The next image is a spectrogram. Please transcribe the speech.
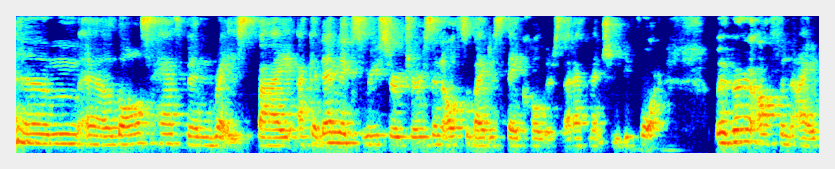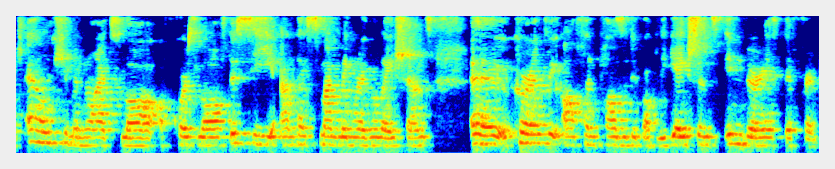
um, uh, laws have been raised by academics, researchers, and also by the stakeholders that I've mentioned before. But very often IHL, human rights law, of course, law of the sea, anti-smuggling regulations, uh, currently often positive obligations in various different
